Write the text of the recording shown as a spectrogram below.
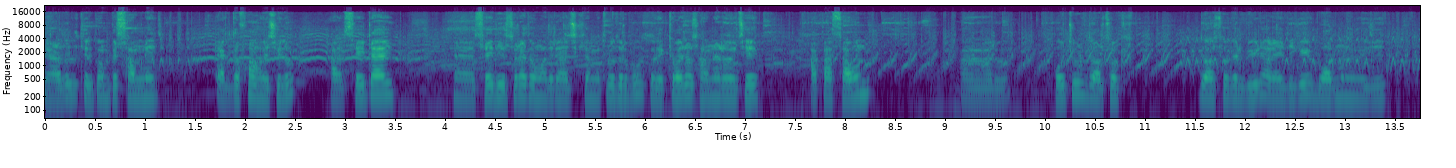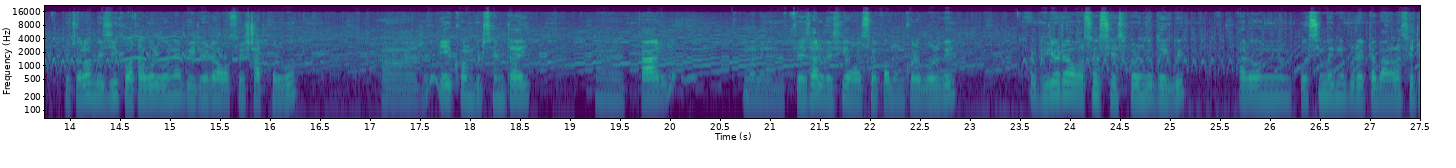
নারাদুল তেল পাম্পের সামনে এক দফা হয়েছিল। আর সেইটাই সেই দৃশ্যটা তোমাদের আজকে আমি তুলে ধরবো। তো দেখতে পাচ্ছ সামনে রয়েছে আকাশ সাউন্ড। আর প্রচুর দর্শক, দর্শকের ভিড়। আর এইদিকে বর্মন মিউজিক তো চলো বেশি কথা বলব না, ভিডিওটা অবশ্যই স্টার্ট করব। আর এই কম্পিটিশানটায় কার মানে প্রেশার বেশি অবশ্যই কমেন্ট করে বলবে। আর ভিডিওটা অবশ্যই শেষ পর্যন্ত দেখবে। কারণ পশ্চিম মেদিনীপুরের একটা বাংলা সেট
